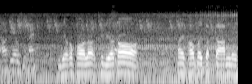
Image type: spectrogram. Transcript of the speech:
เอาเดียวใช่ไหมเดี๋ยวก็พอแล้วที่เหลือก็ให้เขาไปจัดการเลย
